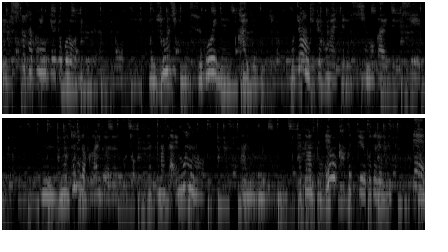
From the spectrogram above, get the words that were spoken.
歴史と作品っていうところを見ていただくと、あのその時期ね、すごいね、書いてるんですよ。もちろん戯曲もやってるし、詩も書いてるし、うん、もうとにかくありとあらゆることやってました。絵本も、あのやってますね。絵を描くっていうことではなくて、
